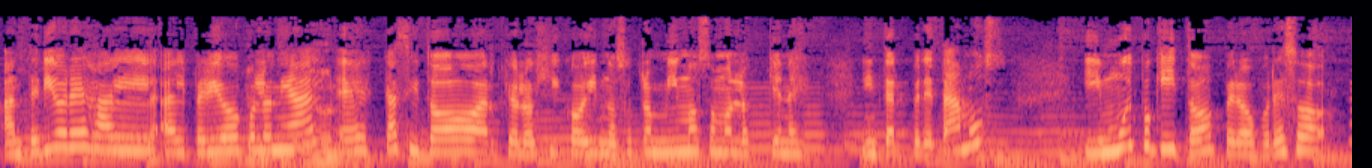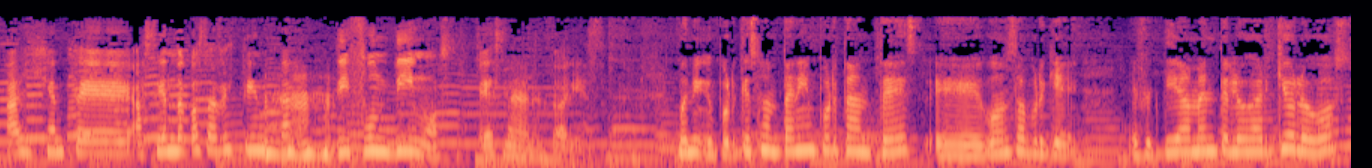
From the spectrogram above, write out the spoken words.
anteriores al, al periodo colonial es casi todo arqueológico y nosotros mismos somos los quienes interpretamos y muy poquito, pero por eso hay gente haciendo cosas distintas, difundimos esas historias. Bueno, ¿y por qué son tan importantes, eh, Gonza? Porque efectivamente los arqueólogos,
